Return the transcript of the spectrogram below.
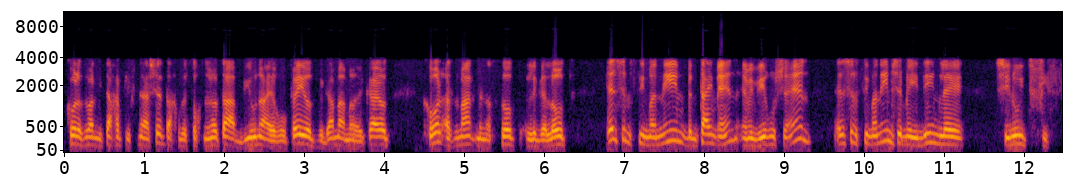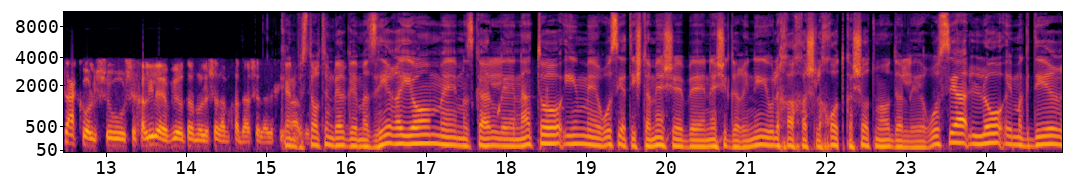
כל הזמן מתחת לפני השטח, וסוכנויות הביון האירופאיות וגם האמריקאיות כל הזמן מנסות לגלות איזשהם סימנים, בינתיים אין, הם הבהירו שאין, איזשהם סימנים שמעידים שינוי תפיסה כלשהו, שחלילה יביא אותנו לשלב חדש של הלחימה כן, וסטולטנברג מזהיר היום, אה, מזכ"ל אה, נאט"ו, אם אה, רוסיה תשתמש בנשק גרעיני, יהיו לכך השלכות קשות מאוד על רוסיה. לא מגדיר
